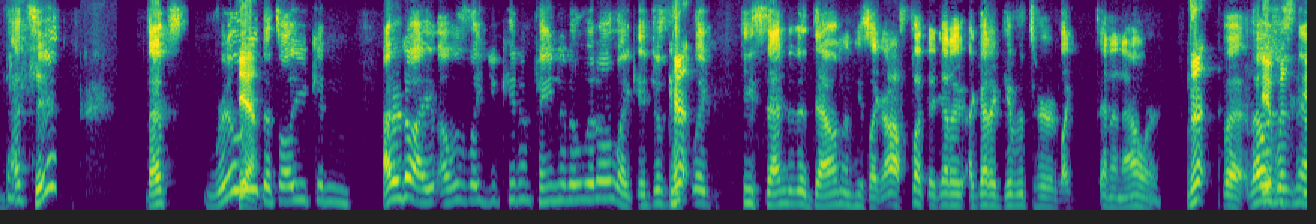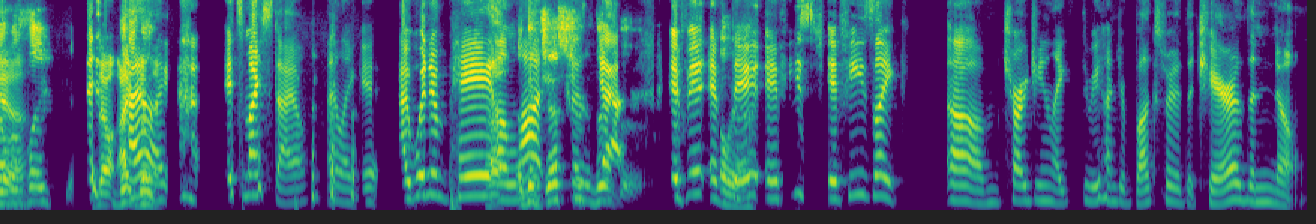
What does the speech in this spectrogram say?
"That's it? That's really? Yeah. That's all you can?" I don't know. I, I was like, "You couldn't paint it a little? Like it just looked like he sanded it down, and he's like, "Oh fuck, I gotta I gotta give it to her like in an hour." But that It was just was- me. I was like, No, I- I the- like. It's my style. I like it. I wouldn't pay Uh, a the lot. gesture. 'cause, The, yeah, the- if it if Oh, they if he's if he's like um charging like 300 bucks for the chair then no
